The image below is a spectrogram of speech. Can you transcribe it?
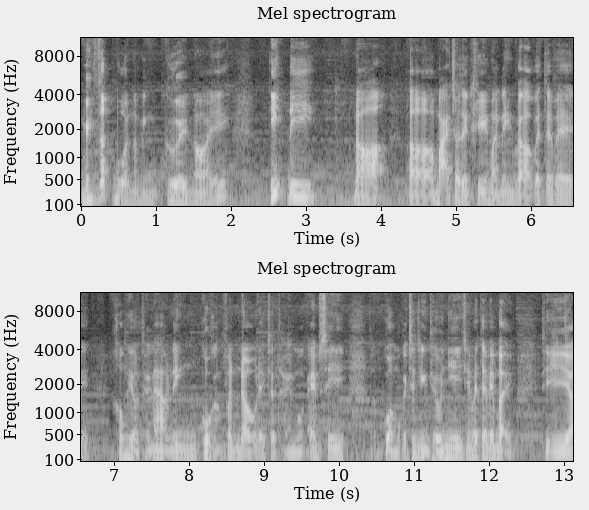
Mình rất buồn là mình cười nói ít đi. Đó uh, mãi cho đến khi mà ninh vào vtv không hiểu thế nào ninh cố gắng phấn đấu để trở thành một mc của một cái chương trình thiếu nhi trên vtv 7 thì uh,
